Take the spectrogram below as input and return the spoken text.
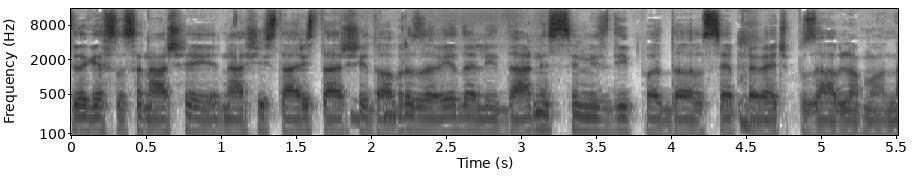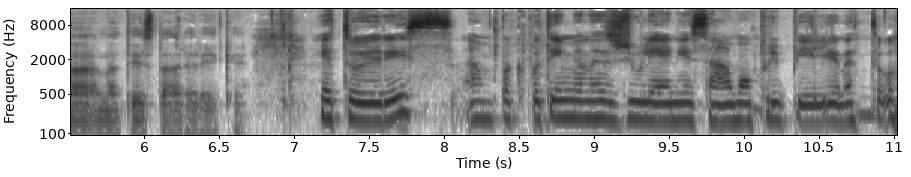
tega so se naši, naši stari starši mhm. dobro zavedali, danes se mi zdi pa, da vse preveč pozabljamo na, na te stare reke. Je to je res, ampak potem je nas življenje samo pripelje na to.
